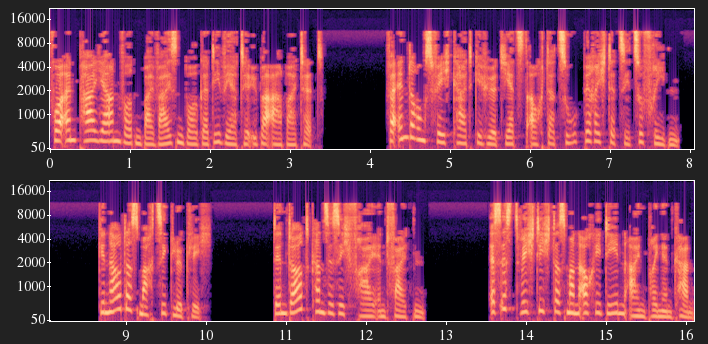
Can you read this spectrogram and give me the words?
Vor ein paar Jahren wurden bei Weisenburger die Werte überarbeitet. Veränderungsfähigkeit gehört jetzt auch dazu, berichtet sie zufrieden. Genau das macht sie glücklich. Denn dort kann sie sich frei entfalten. Es ist wichtig, dass man auch Ideen einbringen kann.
